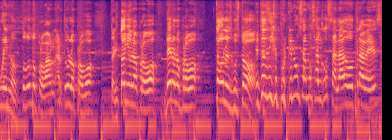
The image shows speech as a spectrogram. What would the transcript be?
bueno. Todos lo probaron. Arturo lo probó, el Toño lo probó, Vero lo probó. Todos les gustó. Entonces dije, ¿por qué no usamos algo salado otra vez?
